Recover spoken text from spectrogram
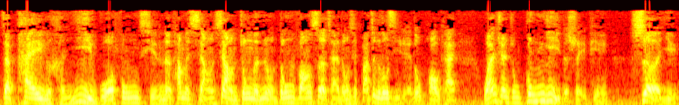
在拍一个很异国风情的，他们想象中的那种东方色彩的东西，把这个东西也都抛开，完全从工艺的水平、摄影、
